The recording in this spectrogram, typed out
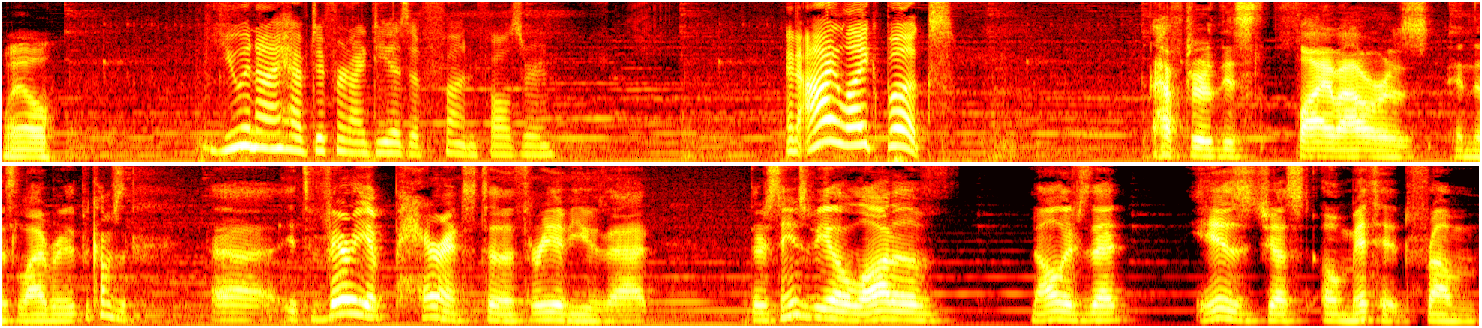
Well, you and I have different ideas of fun, Falzarin. And I like books. After this five hours in this library, it becomes uh, it's very apparent to the three of you that there seems to be a lot of knowledge that is just omitted from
